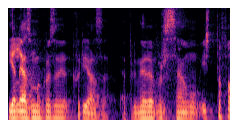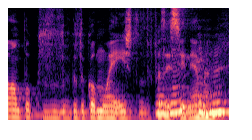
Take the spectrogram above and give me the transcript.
e aliás, uma coisa curiosa, a primeira versão, isto para falar um pouco de, de como é isto de fazer uhum, cinema, uhum.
